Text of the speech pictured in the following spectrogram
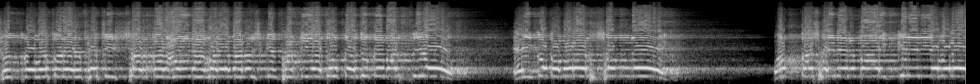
সতেরো বছরের পঁচিশ সরকার আইনা মানুষকে থাকিয়ে ঝুঁকে ঝুঁকে মারছিল। এই কথা বলার সঙ্গে বক্তা সাহেবের মাইক কিনে নিয়ে বলে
